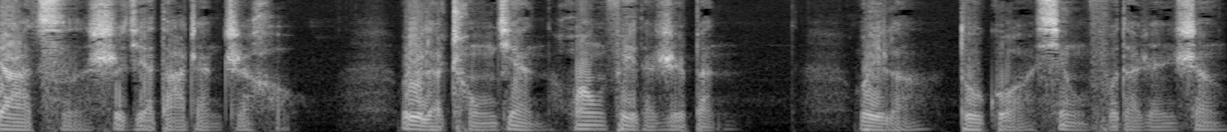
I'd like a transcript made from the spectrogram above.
第二次世界大战之后，为了重建荒废的日本，为了度过幸福的人生，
